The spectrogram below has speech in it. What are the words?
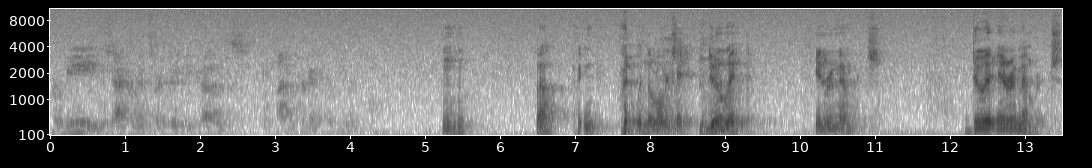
for me, the sacraments are good because I'm a forgetful human. Mm-hmm. Well, I mean, when the Lord said, do it in remembrance. Do it in remembrance.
